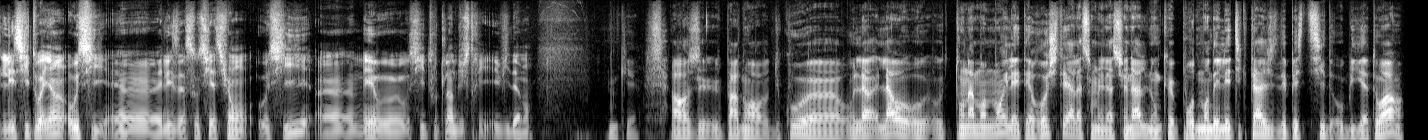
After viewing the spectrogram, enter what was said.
Les citoyens aussi, euh, les associations aussi, euh, mais aussi toute l'industrie, évidemment. Ok. Alors, pardon, du coup, là, là ton amendement, il a été rejeté à l'Assemblée nationale donc, pour demander l'étiquetage des pesticides obligatoires,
